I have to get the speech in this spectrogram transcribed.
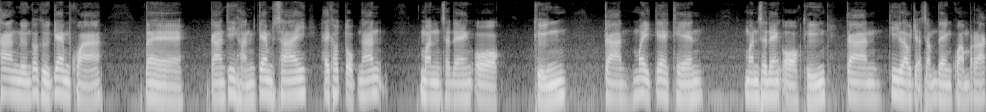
ข้างหนึ่งก็คือแก้มขวา แต่การที่หันแก้มซ้ายให้เขาตบนั้น มันแสดงออกถึงการไม่แก้แค้น มันแสดงออกถึงการที่เราจะสำแดงความรัก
